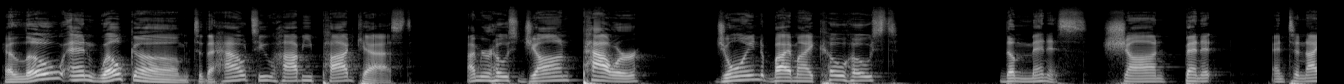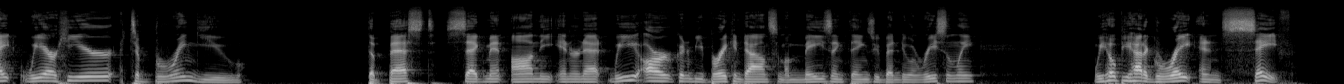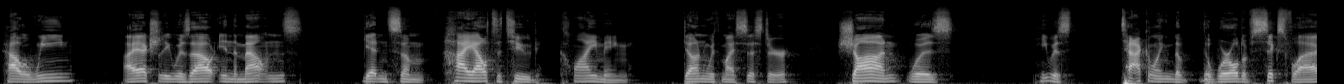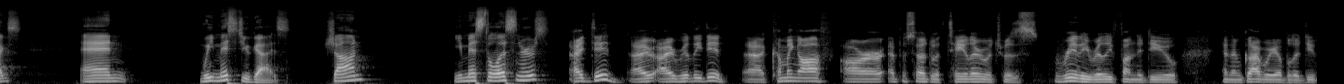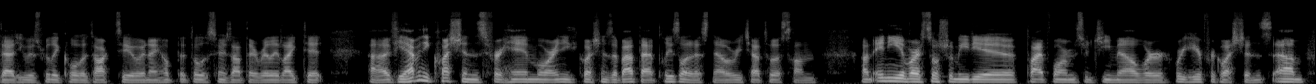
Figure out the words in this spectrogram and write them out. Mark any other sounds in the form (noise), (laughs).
Hello and welcome to the How to Hobby Podcast. I'm your host, John Power, joined by my co host, the menace, Sean Bennett. And tonight we are here to bring you the best segment on the internet. We are going to be breaking down some amazing things we've been doing recently. We hope you had a great and safe Halloween. I actually was out in the mountains getting some high altitude climbing done with my sister. Sean was he was tackling the the world of Six Flags and we missed you guys. Sean, you missed the listeners? I did. I, I really did. Uh, coming off our episode with Taylor, which was really, really fun to do. And I'm glad we were able to do that. He was really cool to talk to. And I hope that the listeners out there really liked it. Uh, if you have any questions for him or any questions about that, please let us know. Reach out to us on on any of our social media platforms or Gmail. We're we're here for questions. Um,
